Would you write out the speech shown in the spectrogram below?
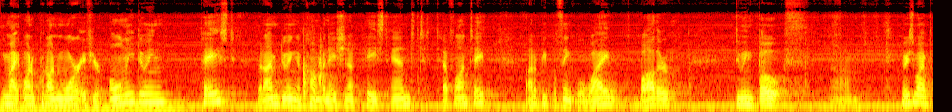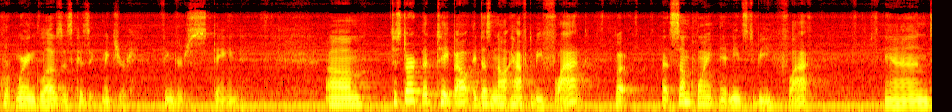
You might want to put on more if you're only doing paste, but I'm doing a combination of paste and Teflon tape. A lot of people think, well, why bother doing both? Um, the reason why I'm wearing gloves is because it makes your fingers stained. Um, to start the tape out, it does not have to be flat, but at some point it needs to be flat. And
